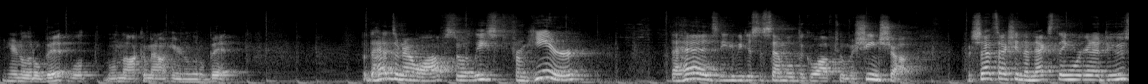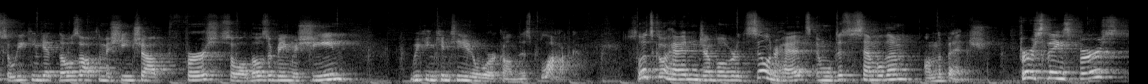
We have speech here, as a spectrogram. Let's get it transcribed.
here in a little bit. We'll, we'll knock them out here in a little bit. But the heads are now off, so at least from here, the heads need to be disassembled to go off to a machine shop. Which that's actually the next thing we're gonna do, so we can get those off the machine shop first. So while those are being machined, we can continue to work on this block. So let's go ahead and jump over to the cylinder heads and we'll disassemble them on the bench. First things first,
